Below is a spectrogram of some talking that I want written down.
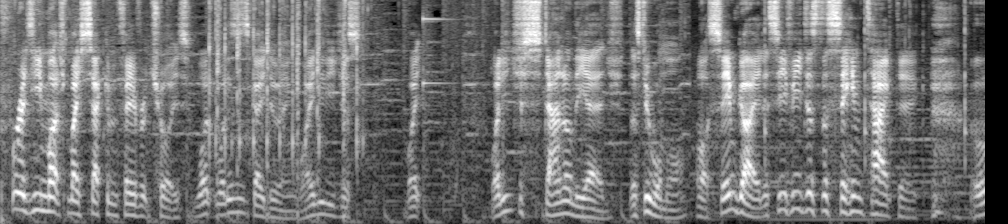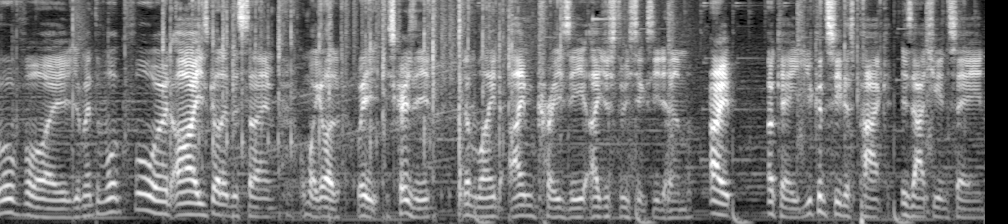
pretty much my second favorite choice. What What is this guy doing? Why did he just... Wait... Why did you just stand on the edge? Let's do one more. Oh, same guy. Let's see if he does the same tactic. Oh boy, you're meant to walk forward. Ah, oh, he's got it this time. Oh my god. Wait, he's crazy. Never mind, I'm crazy. I just 360 to him. Alright, okay, you can see this pack is actually insane.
